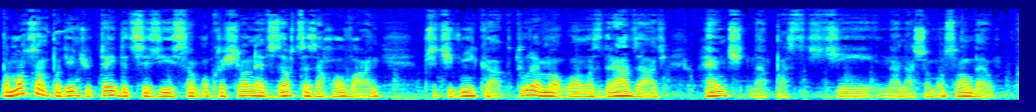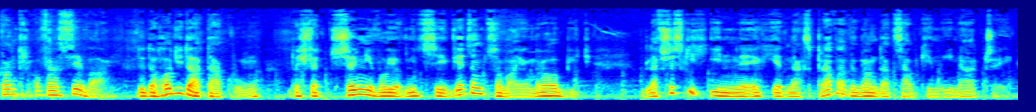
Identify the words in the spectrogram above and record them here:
Pomocą w podjęciu tej decyzji są określone wzorce zachowań przeciwnika, które mogą zdradzać chęć napaści na naszą osobę. Kontrofensywa. Gdy dochodzi do ataku, doświadczeni wojownicy wiedzą, co mają robić. Dla wszystkich innych jednak sprawa wygląda całkiem inaczej.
